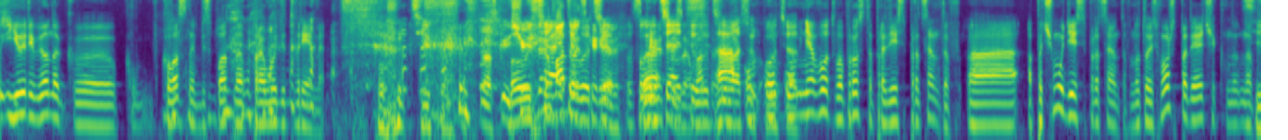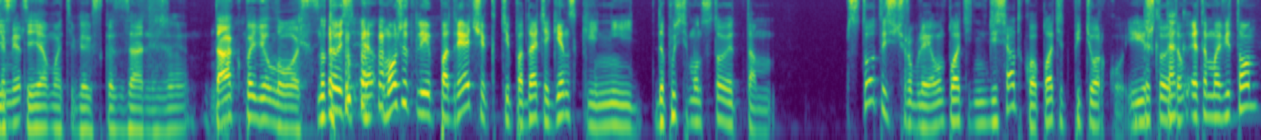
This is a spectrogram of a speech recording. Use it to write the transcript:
ее ребенок э, кл- классно, бесплатно проводит время. Зарабатывать. А, у- меня вот вопрос-то про 10%. А, а почему 10%? Ну, то есть, может подрядчик, например... Система, тебе сказали же. Так повелось. Ну, то есть, может ли подрядчик, типа, дать агентский, не, допустим, он стоит там 100 тысяч рублей, а он платит не десятку, а платит пятерку. И Так что, так- это, это мавитон?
